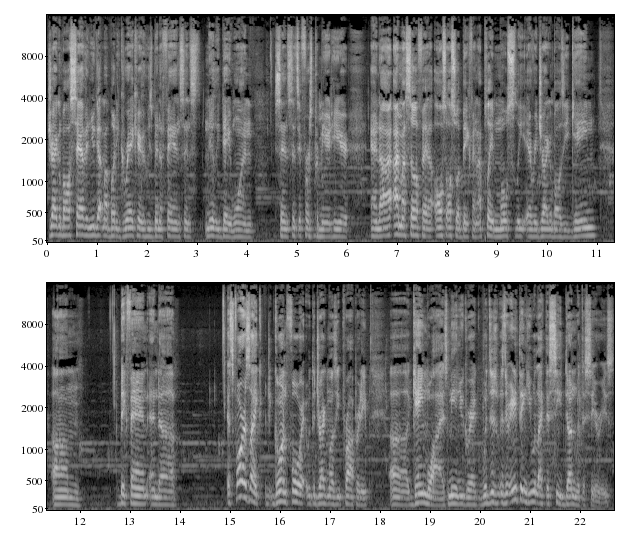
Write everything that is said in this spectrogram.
Dragon Ball savvy, and you got my buddy Greg here who's been a fan since nearly day 1 since since it first premiered here. And I, I myself am also also a big fan. I played mostly every Dragon Ball Z game. Um big fan and uh as far as like going forward with the Dragon Ball Z property, uh, game wise, me and you, Greg, would just, is there anything you would like to see done with the series?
